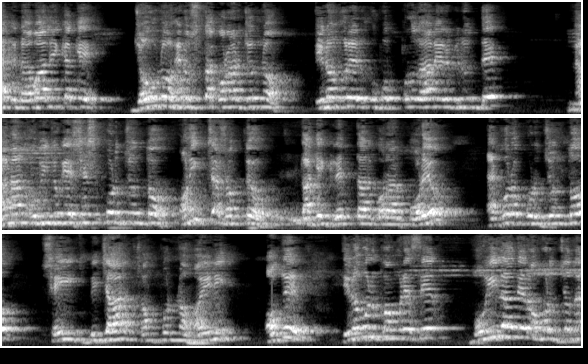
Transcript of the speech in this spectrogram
এক নাবালিকাকে যৌন হেনস্থা করার জন্য তৃণমূলের উপপ্রধানের বিরুদ্ধে নানান অভিযোগে শেষ পর্যন্ত অনিচ্ছা সত্ত্বেও তাকে গ্রেপ্তার করার পরেও এখনও পর্যন্ত সেই বিচার সম্পূর্ণ হয়নি। অতএব তৃণমূল কংগ্রেসের মহিলাদের অমর্যাদা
